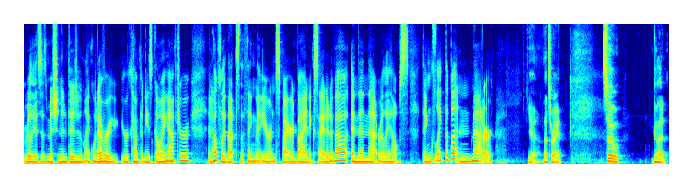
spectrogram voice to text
really this is mission and vision like whatever your company's going after and hopefully that's the thing that you're inspired by and excited about and then that really helps things like the button matter. Yeah that's right. So go ahead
